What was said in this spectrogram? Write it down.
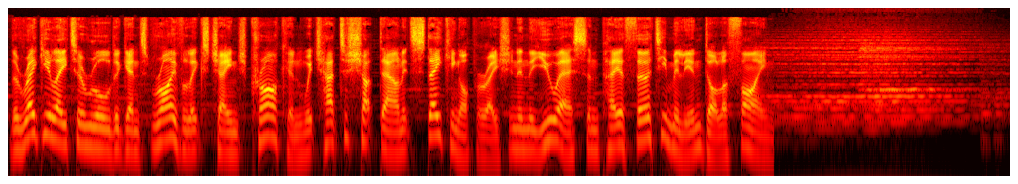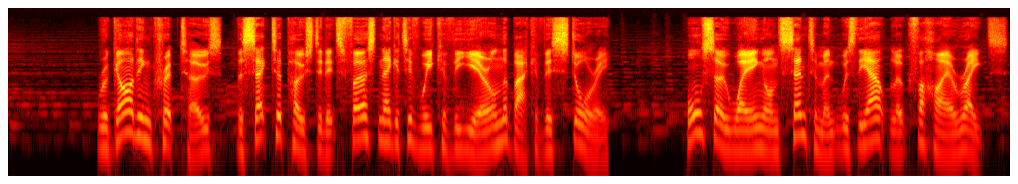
The regulator ruled against rival exchange Kraken, which had to shut down its staking operation in the US and pay a $30 million fine. Regarding cryptos, the sector posted its first negative week of the year on the back of this story. Also weighing on sentiment was the outlook for higher rates.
